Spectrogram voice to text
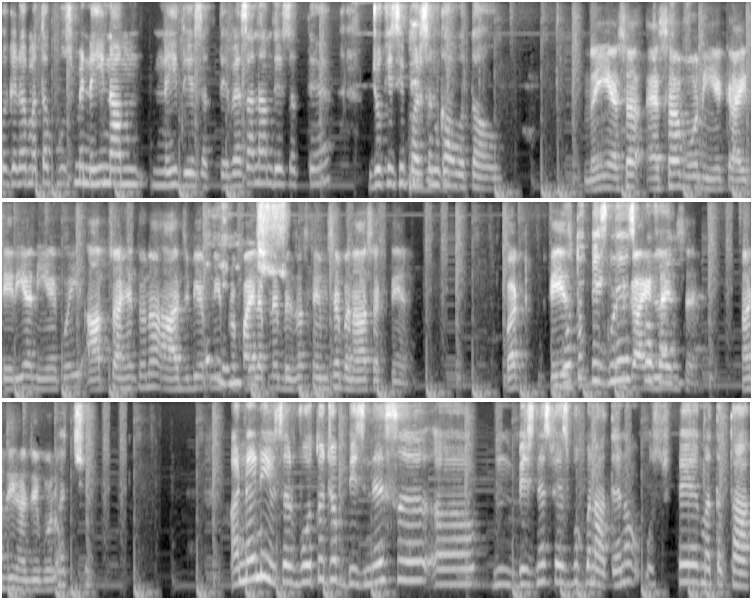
वगैरह मतलब उसमें नहीं नाम नहीं दे सकते वैसा नाम दे सकते हैं जो किसी पर्सन का होता हो। नहीं ऐसा ऐसा वो नहीं है क्राइटेरिया नहीं है कोई। आप चाहें तो ना आज भी अपनी प्रोफ़ाइल अपने बिज़नेस नेम से बना सकते हैं। बट फेसबुक तो बिज़नेस गाइडलाइंस है। हाँ जी हाँ जी बोलो। अच्छा। नहीं नहीं सर वो तो जो बिज़नेस बिज़नेस फेसबुक बनाते हैं ना उस पे मतलब था।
